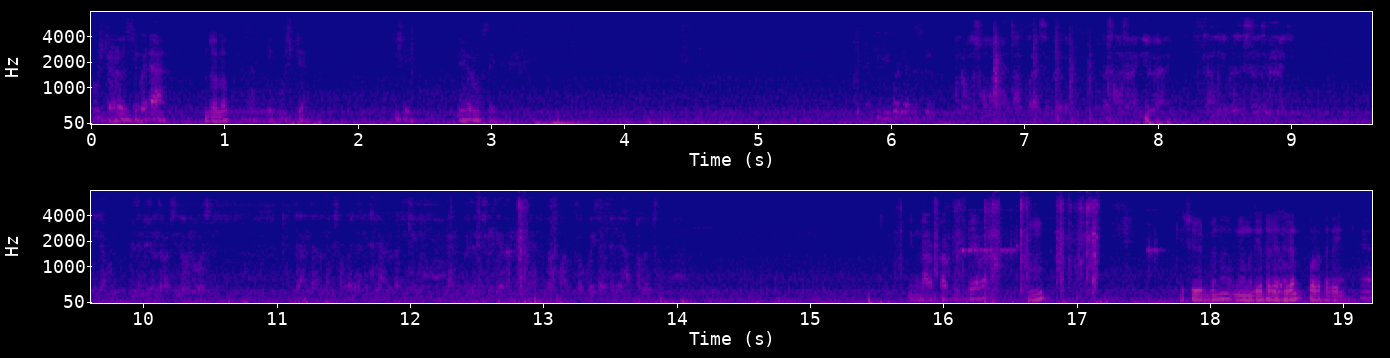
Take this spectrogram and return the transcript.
একুশটা রয়েছে বেটা। জলক একুশটা। কিসে কিছু উঠবে না আপনি আমাদের থাকেন পরে থাকেন হ্যাঁ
